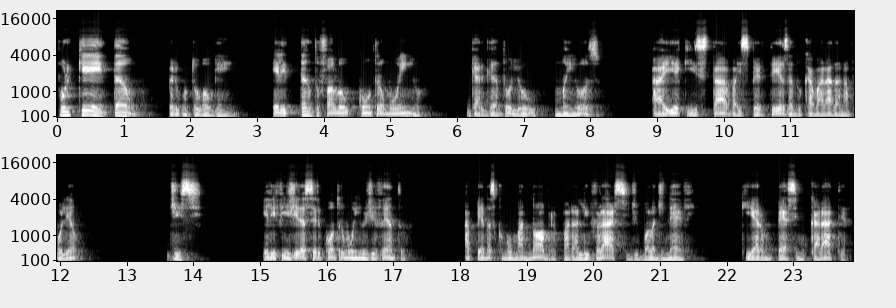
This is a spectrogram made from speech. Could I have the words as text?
Por que então, perguntou alguém, ele tanto falou contra o moinho? Garganta olhou, manhoso. Aí é que estava a esperteza do camarada Napoleão. Disse: Ele fingira ser contra o moinho de vento, apenas como manobra para livrar-se de Bola de Neve, que era um péssimo caráter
